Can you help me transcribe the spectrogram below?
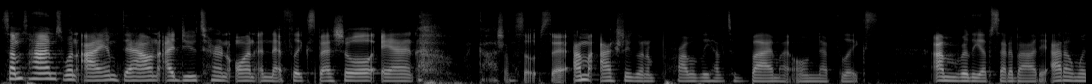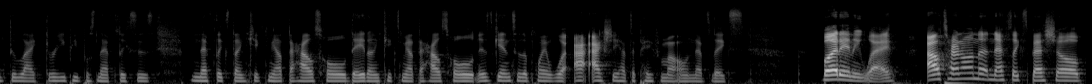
Sometimes when I am down, I do turn on a Netflix special and oh my gosh, I'm so upset. I'm actually going to probably have to buy my own Netflix I'm really upset about it. I don't went through like three people's Netflixes. Netflix done kicked me out the household. They done kicked me out the household. It's getting to the point where I actually have to pay for my own Netflix. But anyway, I'll turn on a Netflix special.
